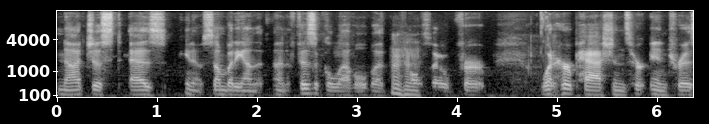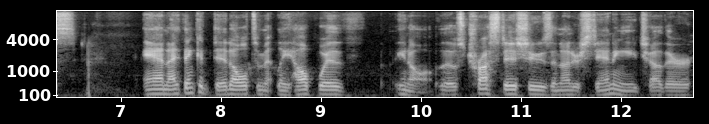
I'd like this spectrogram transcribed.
not just as you know somebody on the, on a physical level, but Mhm. also for what her passions, her interests, and I think it did ultimately help with you know those trust issues and understanding each other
